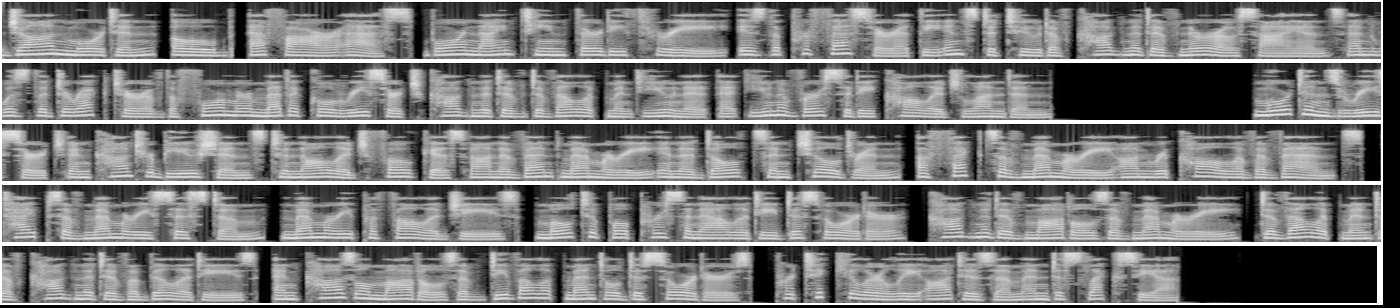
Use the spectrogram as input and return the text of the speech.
John Morton, OBE, FRS born 1933 is the professor at the Institute of Cognitive Neuroscience and was the director of the former Medical Research Cognitive Development Unit at University College London. Morton's research and contributions to knowledge focus on event memory in adults and children, effects of memory on recall of events, types of memory system, memory pathologies, multiple personality disorder, cognitive models of memory, development of cognitive abilities, and causal models of developmental disorders, particularly autism and dyslexia.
